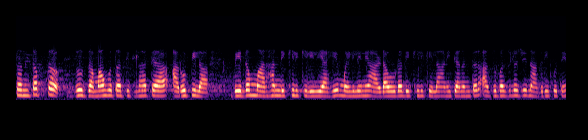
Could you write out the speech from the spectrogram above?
संतप्त जो जमाव होता तिथला त्या आरोपीला बेदम मारहाण देखील केलेली आहे. महिलेने आरडाओरडा देखील केला आणि त्यानंतर आजूबाजूला जे नागरिक होते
